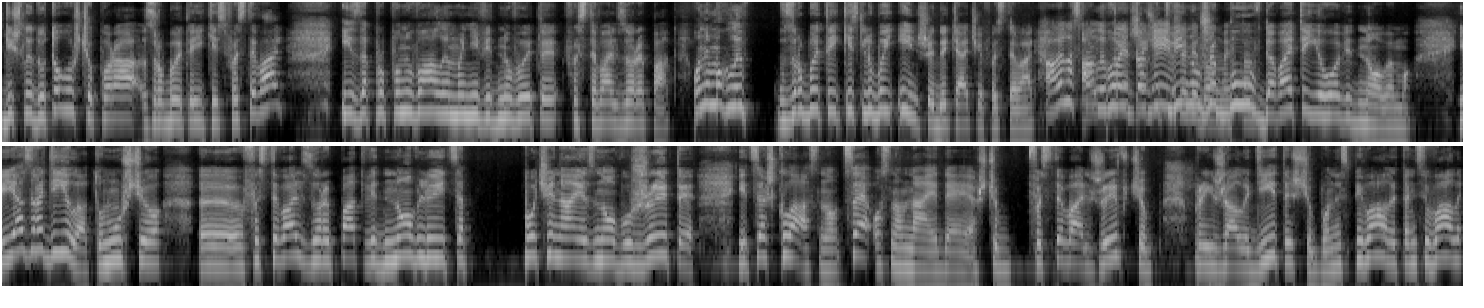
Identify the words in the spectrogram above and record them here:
дійшли до того, що пора зробити якийсь фестиваль, і запропонували мені відновити фестиваль Зорепад. Вони могли зробити якийсь любий інший дитячий фестиваль. Але насправді Але вони вже кажуть, вже він відомий, був, так. давайте його відновимо. І я зраділа, тому що е, фестиваль Зорепад відновлюється. Починає знову жити, і це ж класно. Це основна ідея, щоб фестиваль жив, щоб приїжджали діти, щоб вони співали, танцювали.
